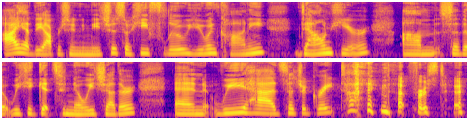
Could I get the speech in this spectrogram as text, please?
I had the opportunity to meet you. So he flew you and Connie down here um, so that we could get to know each other. And we had such a great time that first time.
